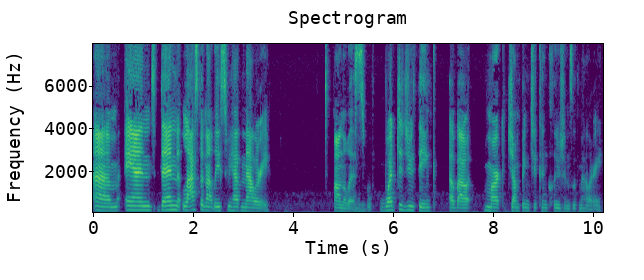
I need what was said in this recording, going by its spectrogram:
Um and then last but not least we have Mallory on the list. What did you think about Mark jumping to conclusions with Mallory?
